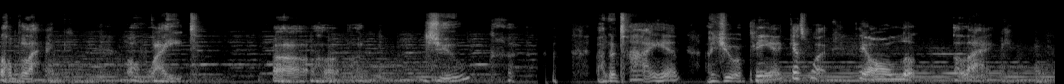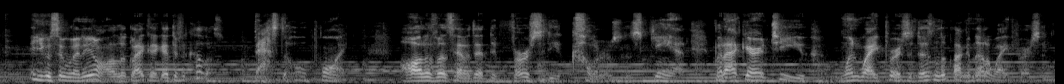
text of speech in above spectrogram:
a black, a white, uh, a, Jew, an Italian, a European. Guess what? They all look alike. And you can say, well, they all look like they got different colors. That's the whole point. All of us have that diversity of colors and skin. But I guarantee you, one white person doesn't look like another white person.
